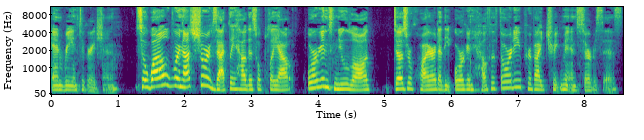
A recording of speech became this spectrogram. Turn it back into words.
and reintegration. So while we're not sure exactly how this will play out, Oregon's new law does require that the Oregon Health Authority provide treatment and services.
